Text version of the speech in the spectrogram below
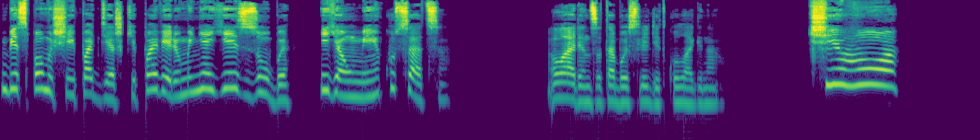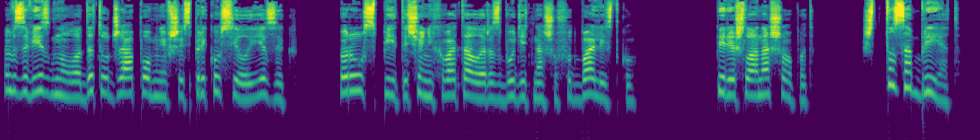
Без помощи и поддержки, поверь, у меня есть зубы, и я умею кусаться. Ларин за тобой следит, Кулагина. Чего? Взвизгнула, да тут же, опомнившись, прикусила язык. Ру спит, еще не хватало разбудить нашу футболистку. Перешла на шепот. Что за бред?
